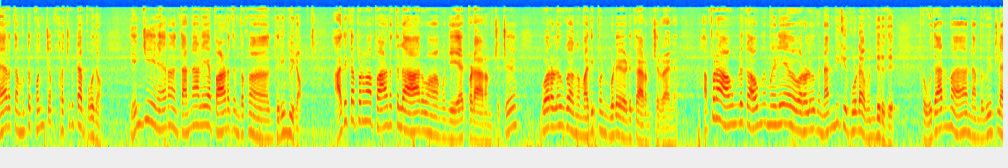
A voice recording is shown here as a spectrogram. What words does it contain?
நேரத்தை மட்டும் கொஞ்சம் குறைச்சிக்கிட்டால் போதும். எஞ்சிய நேரம் தன்னாலேயே பாடத்தின் பக்கம் திரும்பிடும். அதுக்கப்புறமா பாடத்தில் ஆர்வம் கொஞ்சம் ஏற்பட ஆரம்பிச்சிட்டு ஓரளவுக்கு அவங்க மதிப்பெண் கூட எடுக்க ஆரம்பிச்சிடுறாங்க. அப்புறம் அவங்களுக்கு அவங்க மேலேயே ஓரளவுக்கு நம்பிக்கை கூட வந்துடுது இப்போ உதாரணமாக நம்ம வீட்டில்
